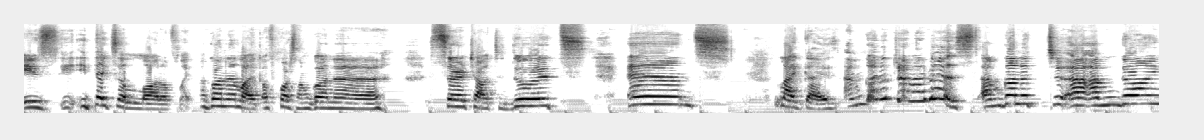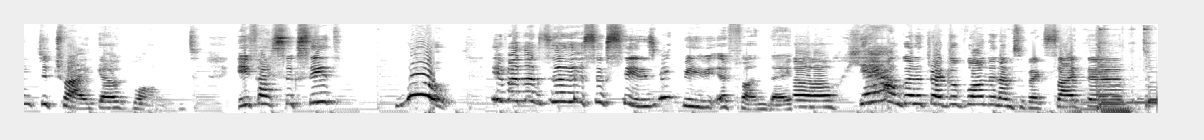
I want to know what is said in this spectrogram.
is it, takes a lot of like I'm gonna like of course I'm gonna search how to do it. And like guys I'm gonna try my best. I'm gonna uh, I'm going to try go blonde. If I succeed woo! If I don't succeed it's going to be a fun day. So yeah I'm gonna try go blonde and I'm super excited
